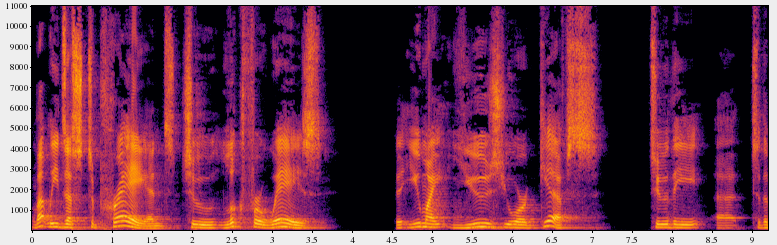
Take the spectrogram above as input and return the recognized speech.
That leads us to pray and to look for ways that you might use your gifts to the, uh, to the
